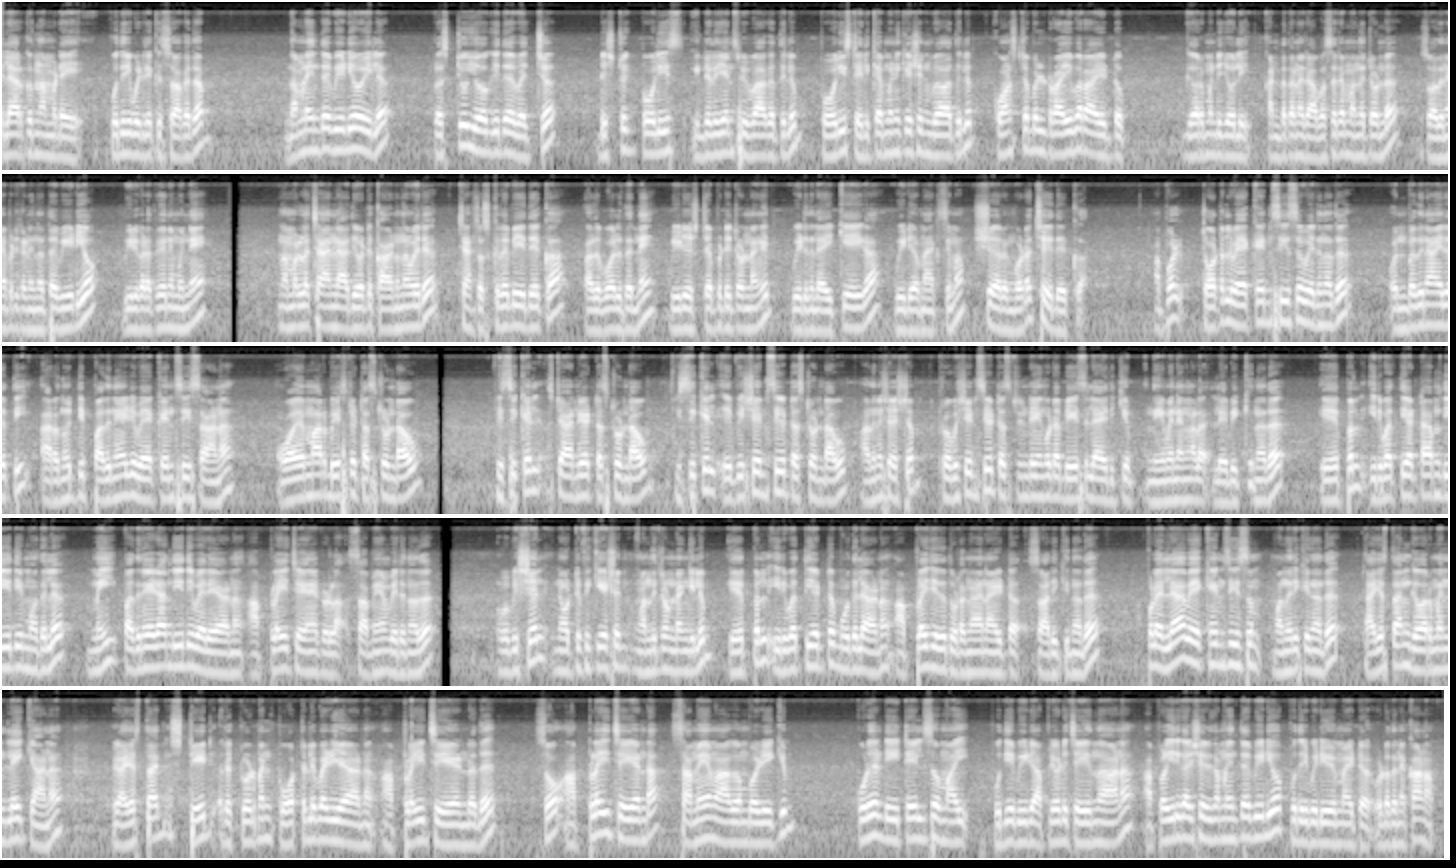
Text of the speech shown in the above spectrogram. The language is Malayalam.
എല്ലാവർക്കും നമ്മുടെ പുതിയ വീഡിയോയിലേക്ക് സ്വാഗതം. നമ്മുടെ ഇന്നത്തെ വീഡിയോയിൽ പ്ലസ് ടു യോഗ്യത വെച്ച് ഡിസ്ട്രിക്ട് പോലീസ് ഇന്റലിജൻസ് വിഭാഗത്തിലും പോലീസ് ടെലികമ്മ്യൂണിക്കേഷൻ വിഭാഗത്തിലും കോൺസ്റ്റബിൾ ഡ്രൈവറായിട്ടും ഗവൺമെന്റ് ജോലി കണ്ടെത്താൻ ഒരു അവസരം വന്നിട്ടുണ്ട്. സോ അതിനെപ്പറ്റിയാണ് ഇന്നത്തെ വീഡിയോ. വീഡിയോ കിടക്കുന്നതിന് മുന്നേ നമ്മളുടെ ചാനൽ ആദ്യമായിട്ട് കാണുന്നവർ ചാനൽ സബ്സ്ക്രൈബ് ചെയ്തേക്കുക. അതുപോലെ തന്നെ വീഡിയോ ഇഷ്ടപ്പെട്ടിട്ടുണ്ടെങ്കിൽ വീഡിയോ ലൈക്ക് ചെയ്യുക വീഡിയോ മാക്സിമം ഷെയറും കൂടെ ചെയ്തേക്കുക. അപ്പോൾ ടോട്ടൽ വേക്കൻസീസ് വരുന്നത് ഒൻപതിനായിരത്തി അറുന്നൂറ്റി പതിനേഴ് വേക്കൻസീസാണ് O M R based test ഉണ്ടാവും ഫിസിക്കൽ സ്റ്റാൻഡേർഡ് ടെസ്റ്റ് ഉണ്ടാവും ഫിസിക്കൽ എഫിഷ്യൻസി ടെസ്റ്റ് ഉണ്ടാവും അതിനുശേഷം പ്രൊഫിഷ്യൻസി ടെസ്റ്റിന്റെയും കൂടെ ബേസിലായിരിക്കും നിയമനങ്ങൾ ലഭിക്കുന്നത്. ഏപ്രിൽ ഇരുപത്തിയെട്ടാം തീയതി മുതൽ മെയ് പതിനേഴാം തീയതി വരെയാണ് അപ്ലൈ ചെയ്യാനായിട്ടുള്ള സമയം വരുന്നത്. ഒഫീഷ്യൽ നോട്ടിഫിക്കേഷൻ വന്നിട്ടുണ്ടെങ്കിലും ഏപ്രിൽ ഇരുപത്തിയെട്ട് മുതലാണ് അപ്ലൈ ചെയ്ത് തുടങ്ങാനായിട്ട് സാധിക്കുന്നത്. അപ്പോൾ എല്ലാ വേക്കൻസീസും വന്നിരിക്കുന്നത് രാജസ്ഥാൻ ഗവൺമെന്റിലേക്കാണ്. രാജസ്ഥാൻ സ്റ്റേറ്റ് റിക്രൂട്ട്മെന്റ് പോർട്ടൽ വഴിയാണ് അപ്ലൈ ചെയ്യേണ്ടത്. സോ അപ്ലൈ ചെയ്യേണ്ട സമയമാകുമ്പോഴേക്കും കൂടുതൽ ഡീറ്റെയിൽസുമായി പുതിയ വീഡിയോ അപ്ലോഡ് ചെയ്യുന്നതാണ്. അപ്പോൾ ഈ കാര്യം ശരി. നമ്മൾ ഇന്നത്തെ വീഡിയോ പുതിയ വീഡിയോയുമായിട്ട് ഉടനെ തന്നെ കാണാം.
